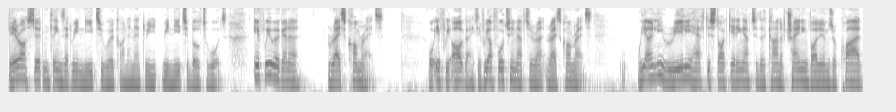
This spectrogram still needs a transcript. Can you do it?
there are certain things that we need to work on and that we, we need to build towards if we were going to race comrades, or if we are going to, if we are fortunate enough to ra- race comrades, we only really have to start getting up to the kind of training volumes required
